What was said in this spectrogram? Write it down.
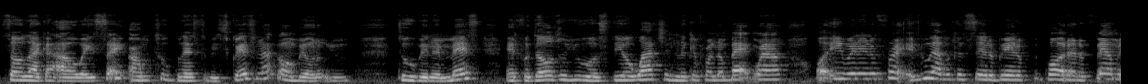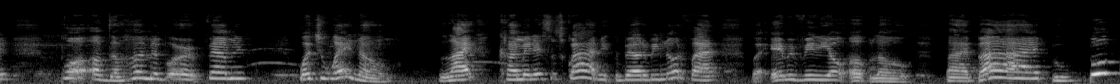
So, like I always say, I'm too blessed to be scratched. Not gonna be on YouTube in a mess. And for those of you who are still watching, looking from the background or even in the front, if you haven't considered being a part of the family, part of the Hummingbird family, what you waiting on? Like, comment, and subscribe. Hit the bell to be notified for every video upload. Bye bye. Boop boop.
